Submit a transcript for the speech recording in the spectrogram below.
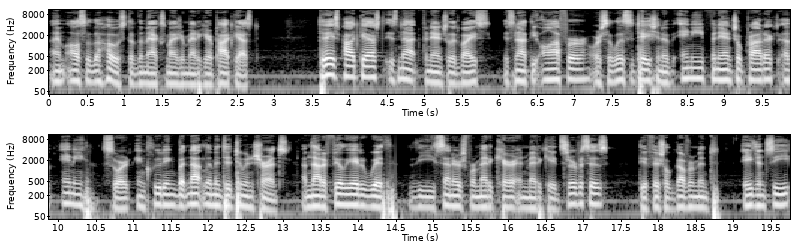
I am also the host of the Maximize Your Medicare podcast. Today's podcast is not financial advice. It's not the offer or solicitation of any financial product of any sort, including but not limited to insurance. I'm not affiliated with the Centers for Medicare and Medicaid Services, the official government agency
